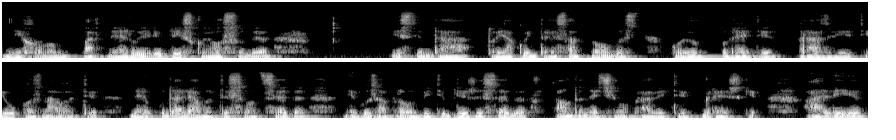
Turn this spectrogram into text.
njihovom partneru ili bliskoj osobi. Mislim da to je jako interesantna oblast koju vredi razvijeti i upoznavati. Ne udaljavati se od sebe, nego zapravo biti bliže sebe, a onda nećemo praviti greške. Ali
